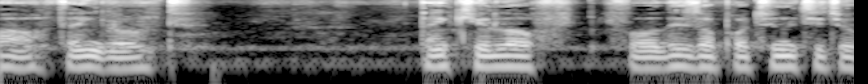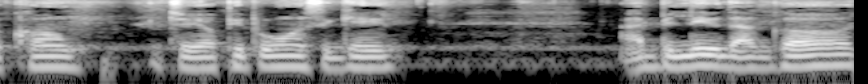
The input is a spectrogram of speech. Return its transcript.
Wow, thank God. Thank you, Lord, for this opportunity to come to your people once again. I believe that God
